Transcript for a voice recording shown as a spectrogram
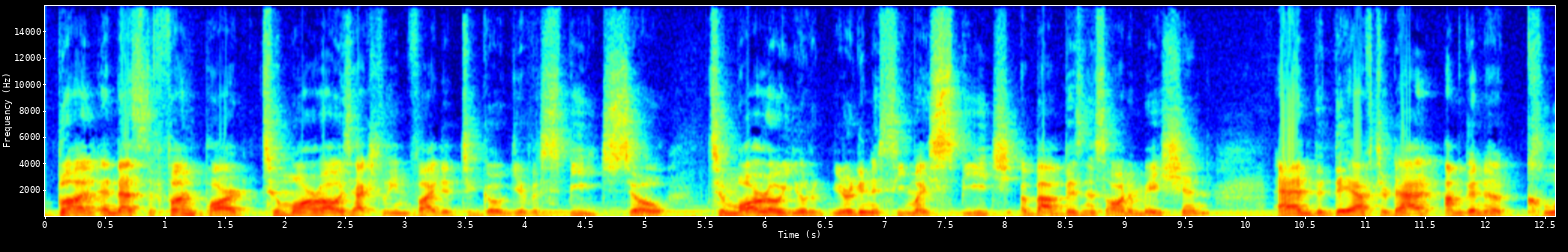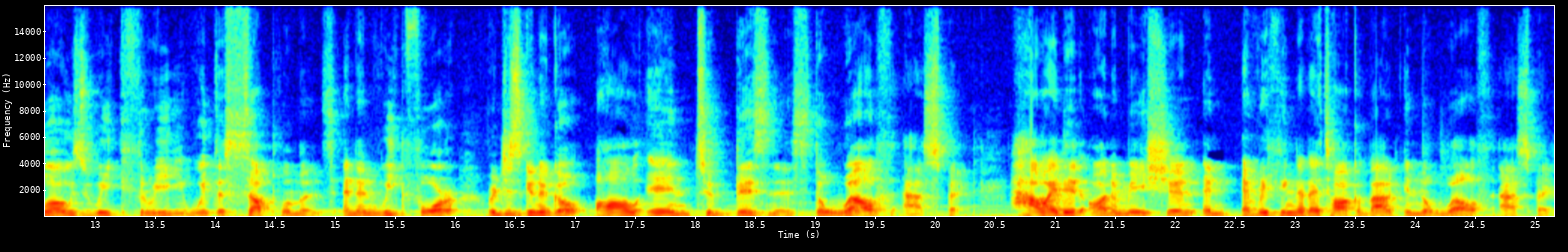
But, and that's the fun part, tomorrow I was actually invited to go give a speech. So tomorrow you're, you're gonna see my speech about business automation and the day after that, I'm gonna close week three with the supplements. And then week four, we're just gonna go all into business, the wealth aspect. How I did automation and everything that I talk about in the wealth aspect.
